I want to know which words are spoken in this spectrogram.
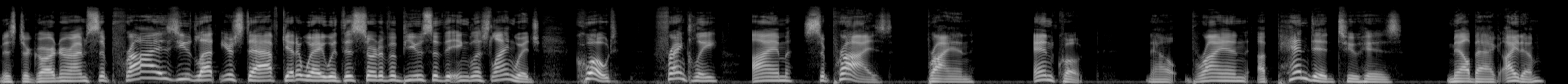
Mr. Gardner, I'm surprised you'd let your staff get away with this sort of abuse of the English language. Quote, frankly, I'm surprised, Brian, end quote. Now, Brian appended to his mailbag item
